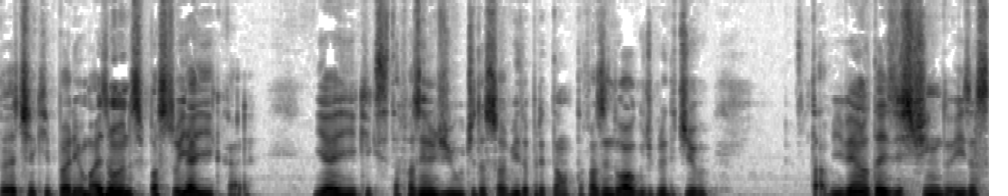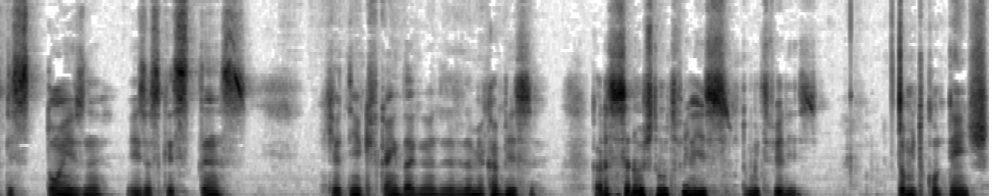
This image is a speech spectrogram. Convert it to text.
Puta que pariu, mais um ano se passou. E aí, cara? E aí, o que, que você tá fazendo de útil da sua vida, pretão? Tá fazendo algo de produtivo? Tá vivendo ou tá existindo? Eis as questões, né? Eis as questões que eu tenho que ficar indagando dentro da minha cabeça. Cara, sinceramente, tô muito feliz. Tô muito feliz. Tô muito contente.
